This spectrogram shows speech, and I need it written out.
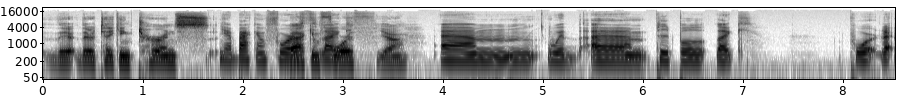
they're they're taking turns yeah back and forth back and like, forth. Yeah. um, with um, people like poor like,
